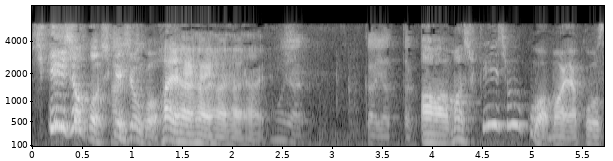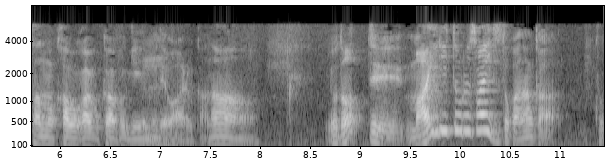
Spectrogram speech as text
死刑証拠、死刑証拠。はいはいはいはいはいはい。もや、がやったあー、まあ死刑証拠はまあヤコウさんの顔が浮かぶゲームではあるかな。いや、だって、マイリトルサイズとかなんか、こ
